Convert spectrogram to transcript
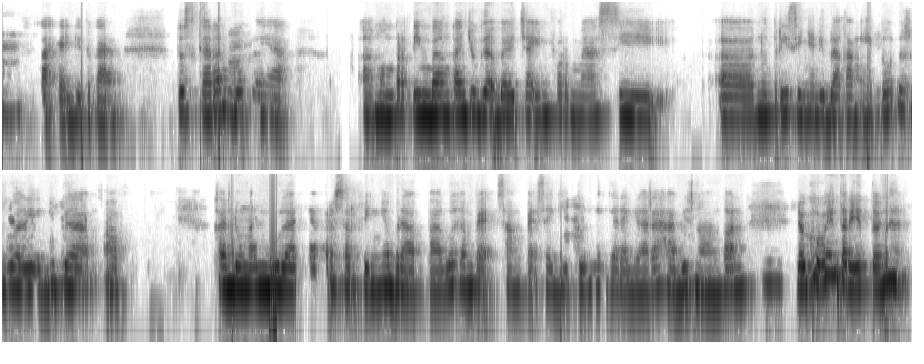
suka kayak gitu kan. Terus sekarang gue kayak uh, mempertimbangkan juga baca informasi uh, nutrisinya di belakang itu. Terus gue lihat juga uh, kandungan gulanya per servingnya berapa? Gue sampai sampai segitunya gara-gara habis nonton dokumenter itu. Nah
